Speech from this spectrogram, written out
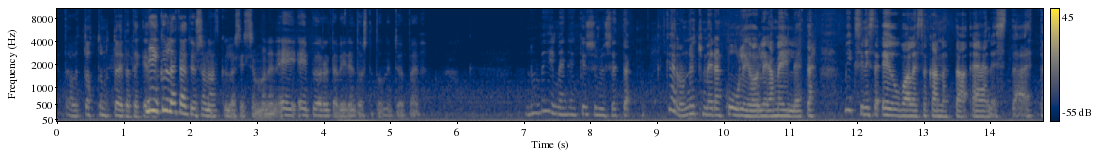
Että olet tottunut töitä tekemään. Niin, kyllä täytyy sanoa, että kyllä siis semmoinen ei, ei pyöritä 15 tunnin työpäivä. No viimeinen kysymys, että kerro nyt meidän kuulijoille ja meille, että miksi niissä EU-vaaleissa kannattaa äänestää? Että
